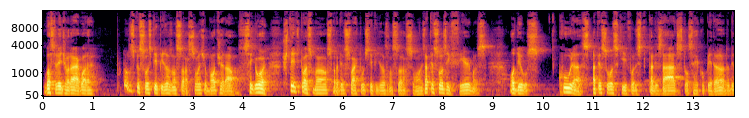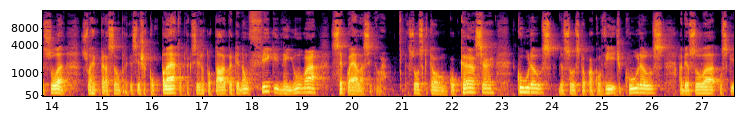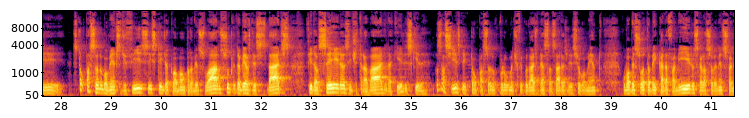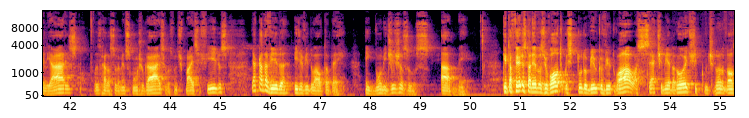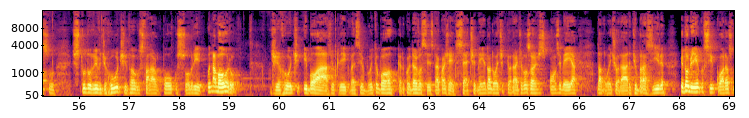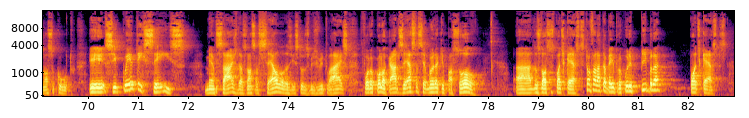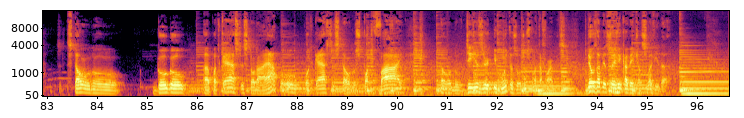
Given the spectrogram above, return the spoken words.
Gostaria de orar agora por todas as pessoas que têm pedido as nossas orações de um modo geral. Senhor, estende tuas mãos para abençoar todos que têm pedido as nossas orações. Há pessoas enfermas. Ó oh Deus, curas a pessoas que foram hospitalizadas, estão se recuperando, abençoa sua recuperação para que seja completa, para que seja total, para que não fique nenhuma sequela, Senhor. Pessoas que estão com câncer, cura-os, pessoas que estão com a Covid, cura-os, abençoa os que estão passando momentos difíceis, estende a tua mão para abençoá-los, supre também as necessidades financeiras e de trabalho daqueles que nos assistem estão passando por alguma dificuldade nessas áreas nesse momento. Uma pessoa também cada família, os relacionamentos familiares, os relacionamentos conjugais, relacionamentos de pais e filhos, e a cada vida individual também. Em nome de Jesus. Amém. Quinta-feira estaremos de volta com o estudo bíblico virtual, às sete e meia da noite, continuando nosso estudo do livro de Ruth. Vamos falar um pouco sobre o namoro de Ruth e Boaz. Eu creio que vai ser muito bom. Quero convidar você a estar com a gente. Sete e meia da noite, aqui horário de Los Angeles, onze e meia da noite, horário de Brasília. E domingo, cinco horas, nosso culto. E 56 mensagens das nossas células e estudos virtuais foram colocados essa semana que passou uh, nos nossos podcasts. Então, falar também, procure Pibla Podcasts. Estão no Google uh, Podcasts, estão na Apple Podcasts, estão no Spotify, estão no Deezer e muitas outras plataformas. Deus abençoe ricamente a sua vida.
